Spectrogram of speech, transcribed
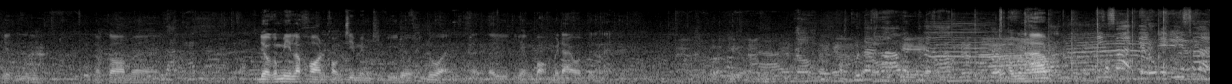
เห็น แล้วก็มา เดี๋ยวก็มีละครของ GMMTV ด้วยด้วยแต่ยังบอกไม่ได้ว่าเป็นอะไรขอบคุณนะครับ ขอบคุณครับ อินเสิร์ตเด็กๆอินเสิร์ต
